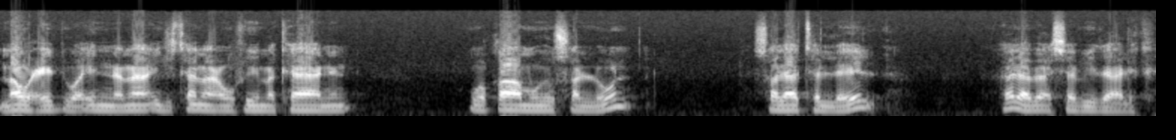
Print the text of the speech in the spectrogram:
موعد وإنما اجتمعوا في مكان وقاموا يصلون صلاة الليل فلا بأس بذلك.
